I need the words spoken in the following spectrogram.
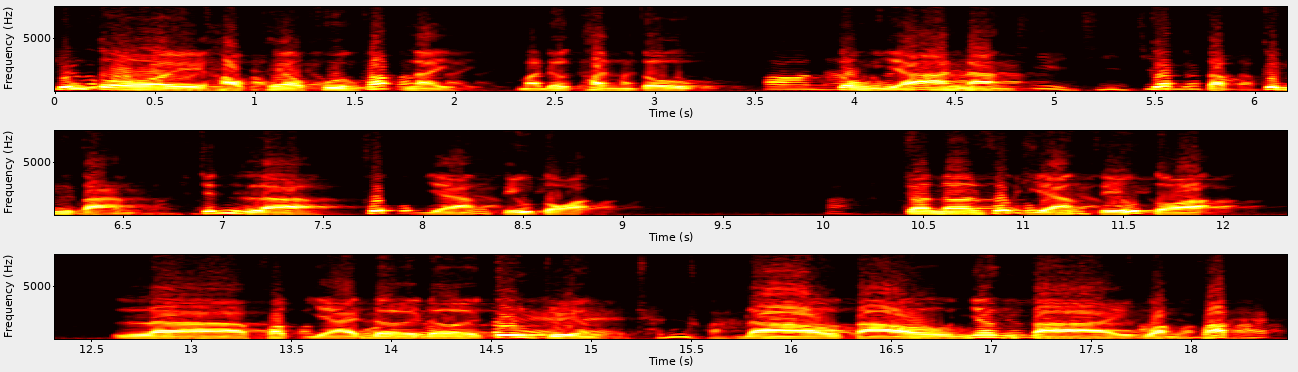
Chúng tôi học theo phương pháp này Mà được thành tựu. Tôn giả A Nan Kết tập kinh tạng Chính là phúc giảng tiểu tọa. Cho nên phúc giảng tiểu tọa là phật dạy đời đời tương truyền, đào tạo nhân tài hoằng pháp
